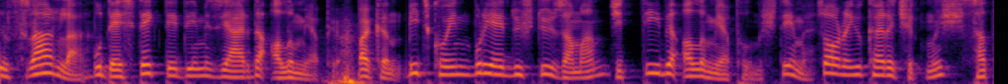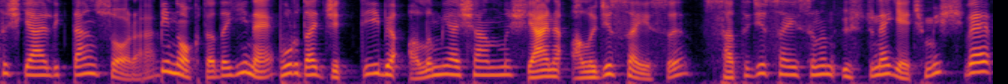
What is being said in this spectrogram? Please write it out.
ısrarla bu destek dediğimiz yerde alım yapıyor. Bakın Bitcoin buraya düştüğü zaman ciddi bir alım yapılmış değil mi? Sonra yukarı çıkmış. Satış geldikten sonra bir noktada yine burada ciddi bir alım yaşanmış. Yani alıcı sayısı satıcı sayısının üstüne geçmiş ve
